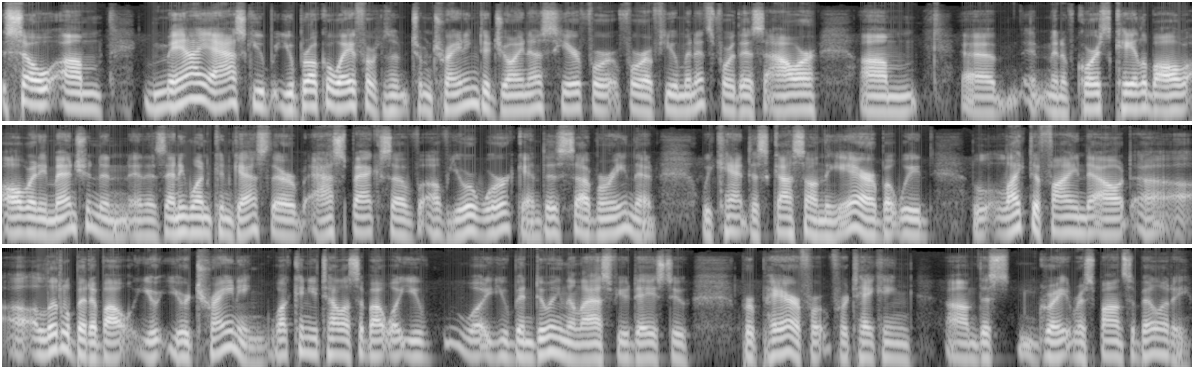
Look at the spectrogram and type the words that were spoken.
so um, may I ask you? You broke away from some, some, training to join us here for, for a few minutes for this hour, um, uh, and of course, Caleb al- already mentioned, and, and, as anyone can guess, there are aspects of, of your work and this submarine that we can't discuss on the air. But we'd l- like to find out uh, a, a little bit about your, your training. What can you tell us about what you what you've been doing the last few days to prepare for for taking um, this great responsibility?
